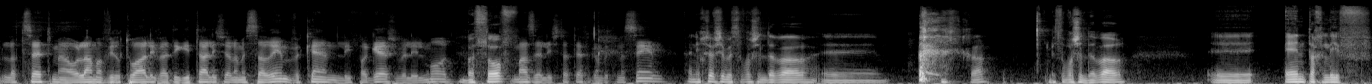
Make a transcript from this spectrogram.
גם לצאת מהעולם הווירטואלי והדיגיטלי של המסרים, וכן, להיפגש וללמוד. בסוף... מה זה להשתתף גם בכנסים. אני חושב שבסופו של דבר, אה, סליחה, בסופו של דבר, אה, אין תחליף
